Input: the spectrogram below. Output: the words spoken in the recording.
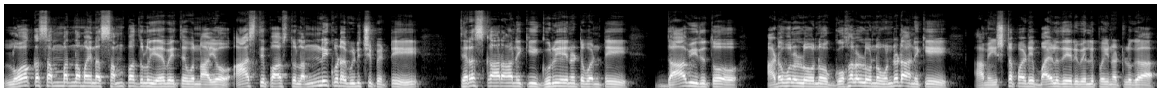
లోక సంబంధమైన సంపదలు ఏవైతే ఉన్నాయో ఆస్తిపాస్తులన్నీ కూడా విడిచిపెట్టి తిరస్కారానికి గురి అయినటువంటి దావీదుతో అడవులలోనో గుహలలోనో ఉండడానికి ఆమె ఇష్టపడి బయలుదేరి వెళ్ళిపోయినట్లుగా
